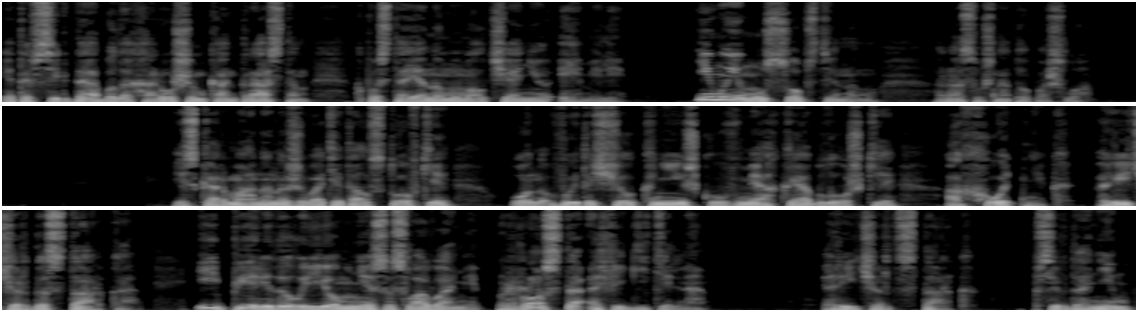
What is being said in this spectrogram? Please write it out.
Это всегда было хорошим контрастом к постоянному молчанию Эмили и моему собственному, раз уж на то пошло. Из кармана на животе толстовки он вытащил книжку в мягкой обложке «Охотник» Ричарда Старка и передал ее мне со словами «Просто офигительно». Ричард Старк, псевдоним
